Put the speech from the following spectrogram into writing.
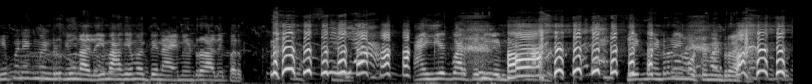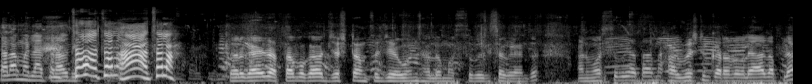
ही पण एक मेंढरू घेऊन आलो. ही मागे म्हणते नाही मेंढरू आले परत. हा, ही एक बारकडी एक मेंढरू ही मोठं मेंढरू आहे. चला मला आता राहू दे. चला चला. हा चला. तर गाईज आता बघा जस्ट आमचं जेवण झालं मस्तपैकी सगळ्यांचं. आणि मस्तपैकी आता आम्ही हार्वेस्टिंग करायला लागलो आज आपल्या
